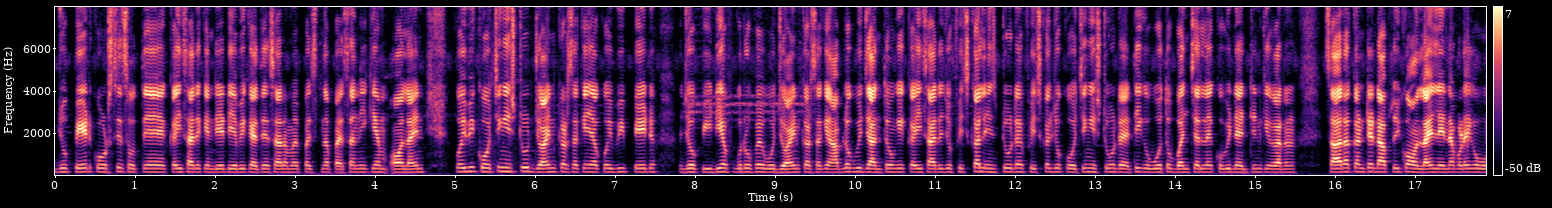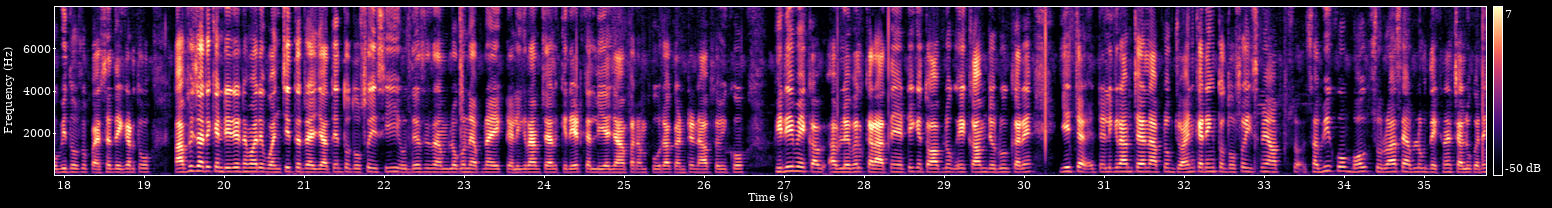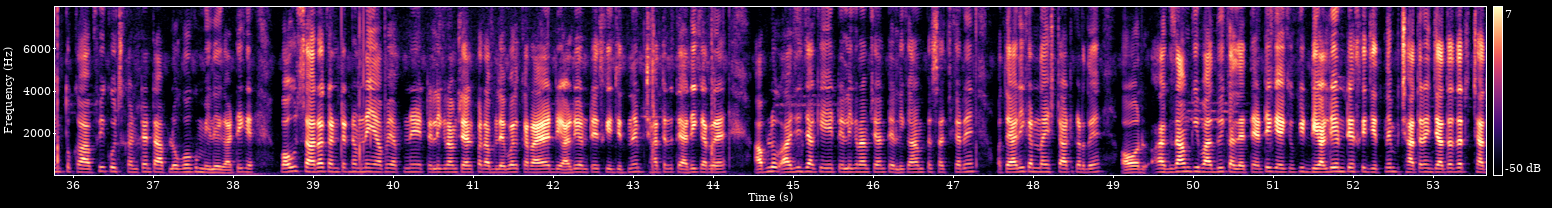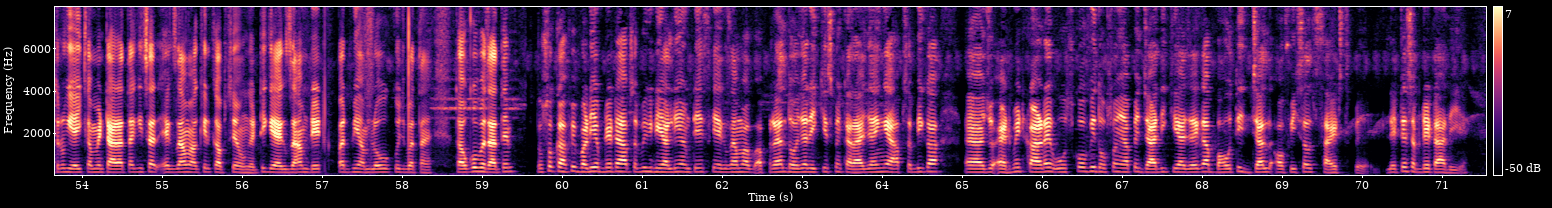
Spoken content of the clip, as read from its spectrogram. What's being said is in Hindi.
जो पेड कोर्सेज होते हैं, कई सारे कैंडिडेट ये भी कहते हैं, सर, हमारे पास इतना पैसा नहीं कि हम ऑनलाइन कोई भी कोचिंग इंस्टीट्यूट ज्वाइन कर सकें या कोई भी पेड जो पीडीएफ ग्रुप है वो ज्वाइन कर सकें. आप लोग भी जानते होंगे, कई सारे जो फ़िज़िकल इंस्टीट्यूट हैं फ़िज़िकल जो कोचिंग इंस्टीट्यूट है, ठीक है, वो तो बंद चल रहे हैं कोविड नाइन्टीन के कारण। सारा कंटेंट आप सभी को ऑनलाइन लेना पड़ेगा, वो भी दोस्तों पैसे देकर। तो काफ़ी सारे कैंडिडेट हमारे वंचित रह जाते हैं तो दोस्तों इसी उद्देश्य से हम लोगों ने अपना एक टेलीग्राम चैनल क्रिएट कर लिया जहाँ पर हम पूरा कंटेंट आप सभी को फ्री में अवेलेबल कराते हैं, ठीक है। तो आप लोग एक काम ज़रूर करें। ये टेलीग्राम चैनल आप लोग ज्वाइन करेंगे तो दोस्तों इसमें आप सभी को बहुत शुरुआत से आप लोग देखना चालू करेंगे तो काफ़ी कुछ कंटेंट आप लोगों को मिलेगा, ठीक है? बहुत सारा कंटेंट हमने यहाँ पे अपने टेलीग्राम चैनल पर अवेलेबल कराया है। डी एम की जितने भी छात्र तैयारी कर रहे हैं, आप लोग आज ही जाके ये टेलीग्राम चैनल टेलीग्राम पर सर्च करें और तैयारी करना स्टार्ट कर दें और एग्ज़ाम की बात भी कर लेते हैं, ठीक है? क्योंकि डी एम के जितने भी छात्र हैं, ज़्यादातर छात्रों की यही कमेंट आ रहा था कि, सर एग्ज़ाम आखिर कब से होंगे? ठीक है? एग्ज़ाम डेट पर भी हम लोगों को कुछ बताएँ। तो आपको बताते हैं दोस्तों, काफ़ी बड़ी अपडेट है। आप सभी की डी टी के एग्ज़ाम अब अप्रैल 2021 में कराए जाएँगे। आप सभी का जो एडमिट कार्ड है, उसको भी दोस्तों यहाँ पे जारी किया जाएगा बहुत ही जल्द ऑफिशियल साइट्स पे। लेटेस्ट अपडेट आ रही है।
